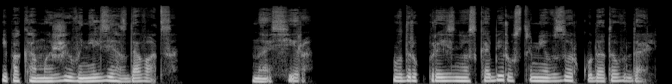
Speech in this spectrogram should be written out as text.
«И пока мы живы, нельзя сдаваться». «Насира», — вдруг произнес Кабир, устремив взор куда-то вдаль.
